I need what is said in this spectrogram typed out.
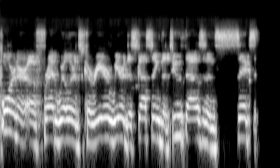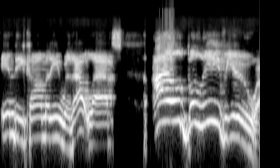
corner of Fred Willard's career, we are discussing the 2006 indie comedy without laughs. I'll believe you.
